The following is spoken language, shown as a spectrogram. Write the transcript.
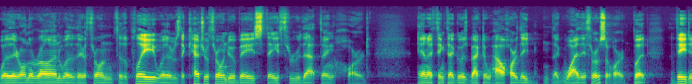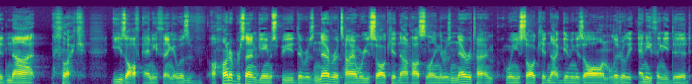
whether they were on the run, whether they were thrown to the plate, whether it was the catcher throwing to a base, they threw that thing hard. And I think that goes back to how hard they, like, why they throw so hard. But they did not, like, ease off anything. It was 100% game speed. There was never a time where you saw a kid not hustling. There was never a time when you saw a kid not giving his all on literally anything he did.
